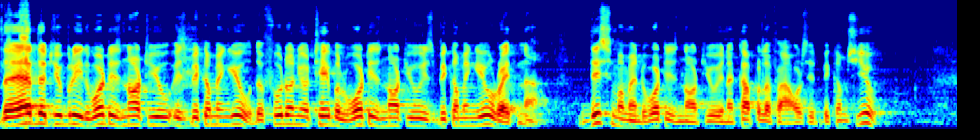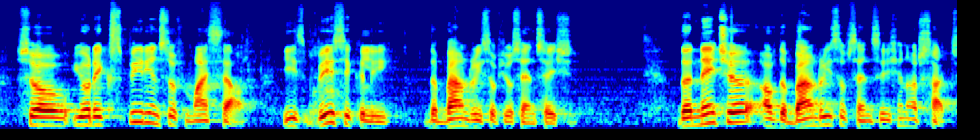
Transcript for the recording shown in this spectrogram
The air that you breathe, what is not you is becoming you. The food on your table, what is not you is becoming you right now. This moment, what is not you, in a couple of hours it becomes you. So, your experience of myself is basically the boundaries of your sensation. The nature of the boundaries of sensation are such,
